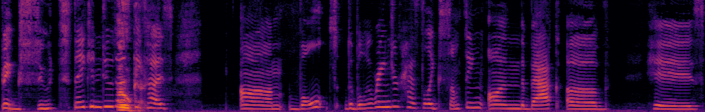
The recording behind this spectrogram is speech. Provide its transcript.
big suits they can do that Okay. because um Volt, the Blue Ranger, has like something on the back of his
